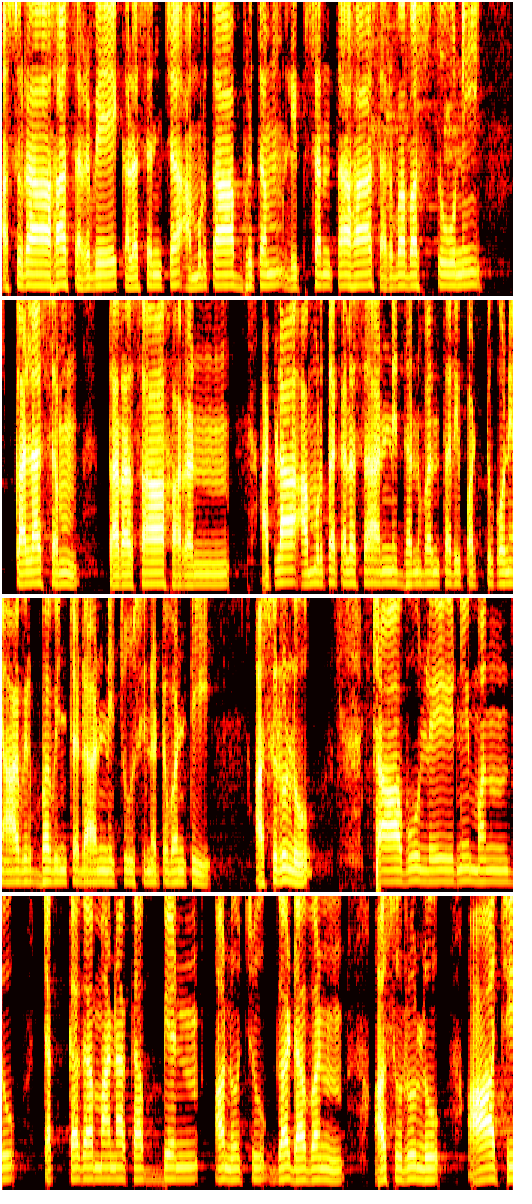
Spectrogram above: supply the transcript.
అసురాः సర్వే కలశంచ అమృతాభృతం లిప్సంతः సర్వవస్తూని కలశం తరసాహరన్. అట్లా అమృత కలశాన్ని ధన్వంతరి పట్టుకొని ఆవిర్భవించడాన్ని చూసినటువంటి అసురులు చావు లేని మందు చక్కగా మనకబ్బెన్ అనుచు గడవన్. అసురులు ఆచి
